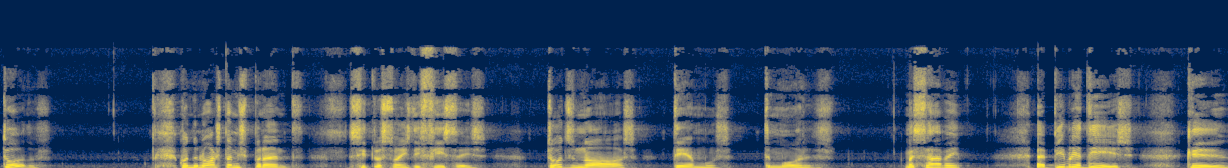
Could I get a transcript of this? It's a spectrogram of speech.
Todos. Quando nós estamos perante situações difíceis, todos nós temos temores. Mas sabem, a Bíblia diz que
